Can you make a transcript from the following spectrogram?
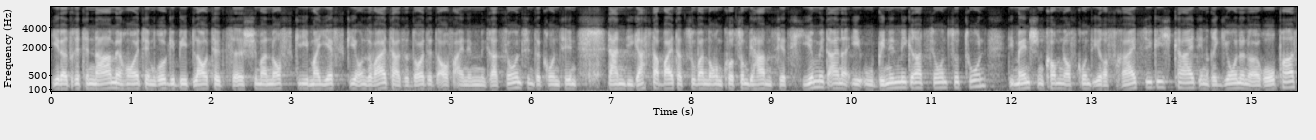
Jeder dritte Name heute im Ruhrgebiet lautet äh, Schimanowski, Majewski und so weiter, also deutet auf einen Migrationshintergrund hin. Dann die Gastarbeiter Arbeiterzuwanderung. Kurzum, wir haben es jetzt hier mit einer EU-Binnenmigration zu tun. Die Menschen kommen aufgrund ihrer Freizügigkeit in Regionen Europas,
